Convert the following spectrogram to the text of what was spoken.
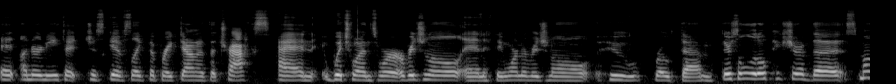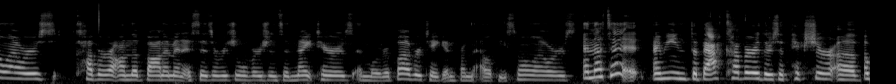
it underneath it just gives like the breakdown of the tracks and which ones were original, and if they weren't original, who wrote them. There's a little picture of the Small Hours cover on the bottom, and it says original versions of Night Terrors and Lord Above are taken from the LP Small Hours, and that's it. I mean, the back cover, there's a picture of. uh,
